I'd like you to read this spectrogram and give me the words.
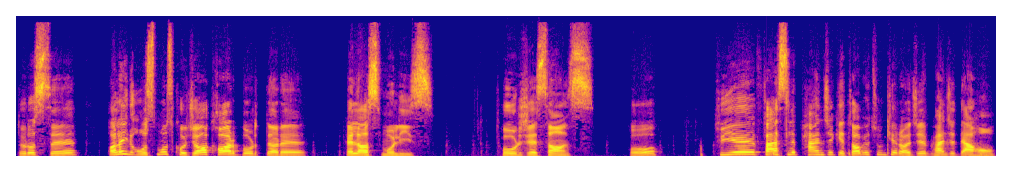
درسته؟ حالا این اسموز کجا کاربرد داره؟ پلاسمولیز. تورژسانس خب؟ توی فصل پنج کتابتون که راجع به پنج دهم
